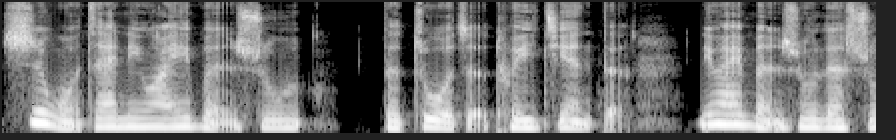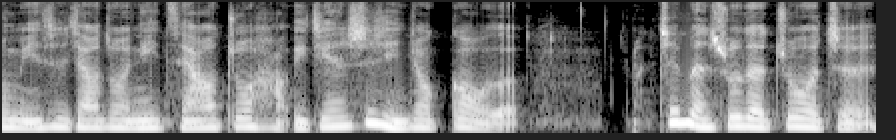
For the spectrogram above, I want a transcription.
是我在另外一本书的作者推荐的。另外一本书的书名是叫做《你只要做好一件事情就够了》。这本书的作者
